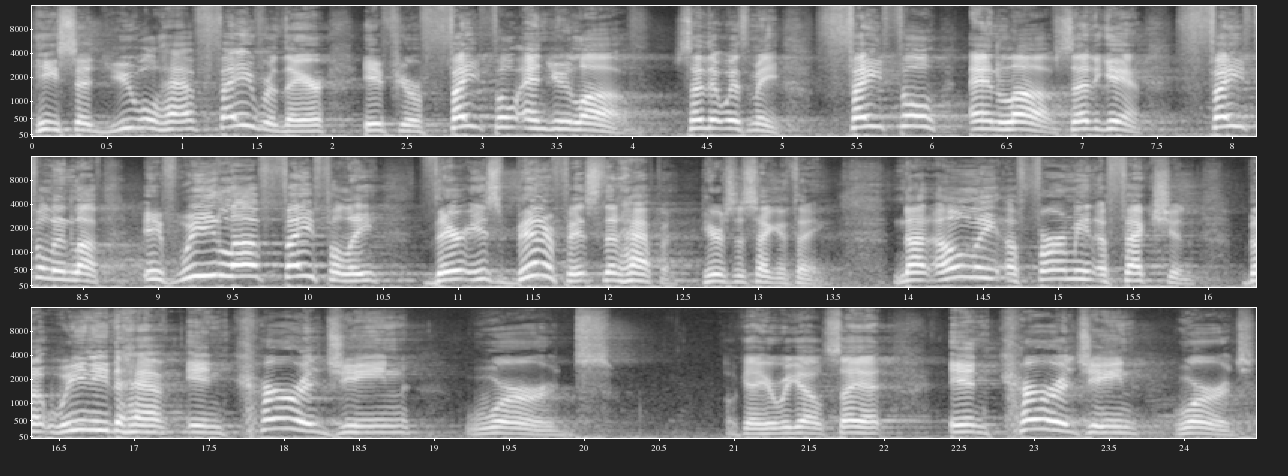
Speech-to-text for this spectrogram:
he said, you will have favor there if you're faithful and you love. Say that with me faithful and love. Say it again faithful in love. If we love faithfully, there is benefits that happen. Here's the second thing. Not only affirming affection, but we need to have encouraging words. Okay, here we go. Say it. Encouraging words.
